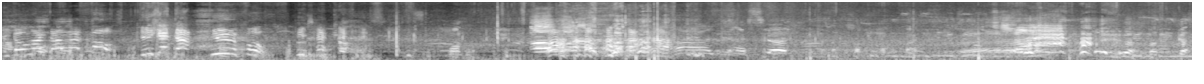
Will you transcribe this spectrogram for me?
You don't like that last ball? Did you get that? Beautiful. Yes. One. yes, yeah. Got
